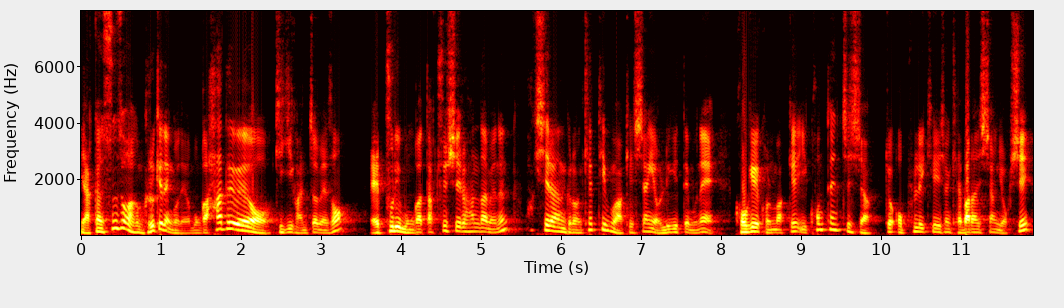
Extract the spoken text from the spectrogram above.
약간 순서가 그럼 그렇게 된 거네요. 뭔가 하드웨어 기기 관점에서 애플이 뭔가 딱 출시를 한다면은 확실한 그런 캡티브 마켓 시장이 열리기 때문에 거기에 걸맞게 이 콘텐츠 시장, 저 어플리케이션 개발한 시장 역시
